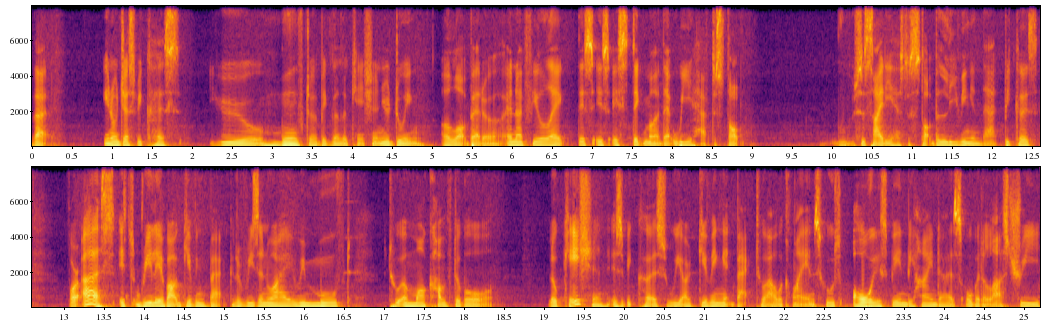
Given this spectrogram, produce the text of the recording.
that, you know, just because you move to a bigger location, you're doing a lot better. And I feel like this is a stigma that we have to stop. Society has to stop believing in that because for us, it's really about giving back. The reason why we moved to a more comfortable location is because we are giving it back to our clients who's always been behind us over the last three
